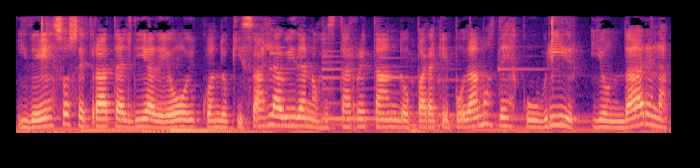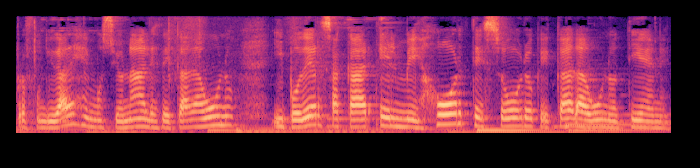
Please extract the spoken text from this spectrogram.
Y de eso se trata el día de hoy, cuando quizás la vida nos está retando para que podamos descubrir y hondar en las profundidades emocionales de cada uno y poder sacar el mejor tesoro que cada uno tiene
